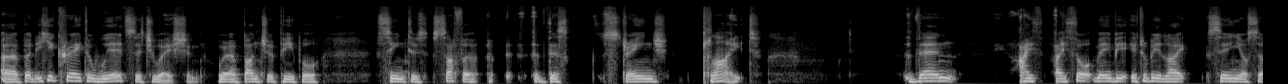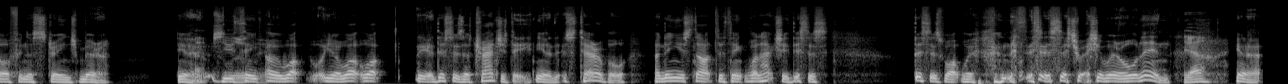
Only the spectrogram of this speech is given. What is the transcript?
Uh, but if you create a weird situation where a bunch of people seem to suffer this strange plight, then I I thought maybe it'll be like seeing yourself in a strange mirror. You know, you think, oh, what you know, what what you know, this is a tragedy. You know, it's terrible, and then you start to think, well, actually, this is this is what we're this is a situation we're all in. Yeah. You know,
